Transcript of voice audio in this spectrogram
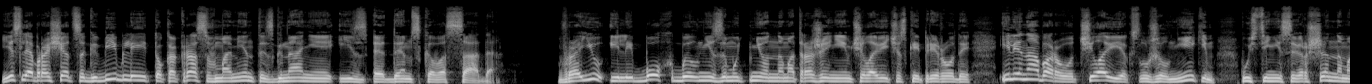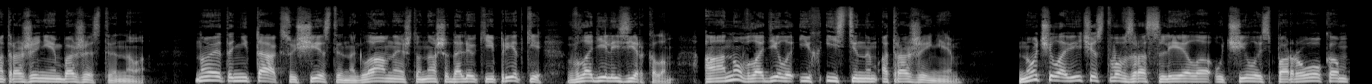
Если обращаться к Библии, то как раз в момент изгнания из Эдемского сада. В раю или Бог был незамутненным отражением человеческой природы, или наоборот, человек служил неким, пусть и несовершенным отражением божественного. Но это не так существенно. Главное, что наши далекие предки владели зеркалом, а оно владело их истинным отражением. Но человечество взрослело, училось порокам,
